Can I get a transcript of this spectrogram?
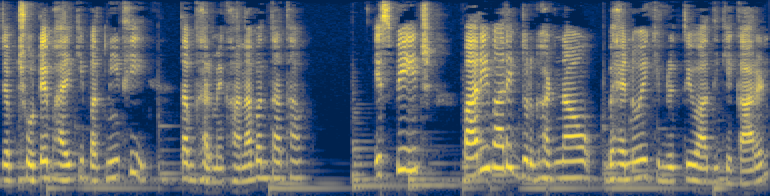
जब छोटे भाई की पत्नी थी, तब घर में खाना बनता था। इस बीच पारिवारिक दुर्घटनाओं बहनों की मृत्यु आदि के कारण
